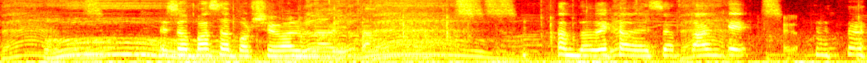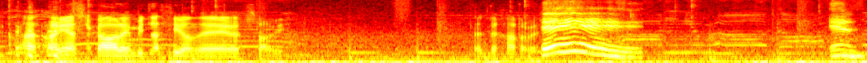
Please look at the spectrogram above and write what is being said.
that. Eso pasa por llevar una vida. Cuando deja de ser tanque. Alguien ha sacado la invitación de Xavi. Del de Harvest. ¡Eh! Bien.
